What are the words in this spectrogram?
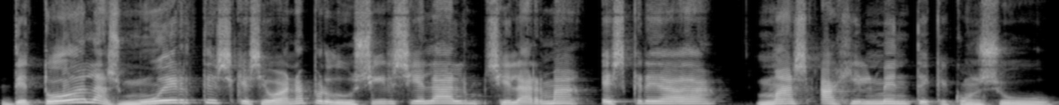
de todas las muertes que se van a producir si el, si el arma es creada más ágilmente que con su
